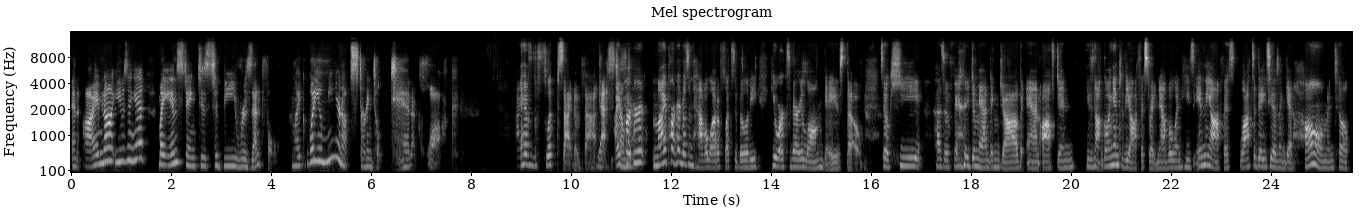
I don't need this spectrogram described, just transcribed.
and i'm not using it my instinct is to be resentful. I'm like what do you mean you're not starting till 10 o'clock I have the flip side of that. Yes. My partner, me. my partner doesn't have a lot of flexibility. He works very long days though. So he has a very demanding job and often he's not going into the office right now but when he's in the office lots of days he doesn't get home until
